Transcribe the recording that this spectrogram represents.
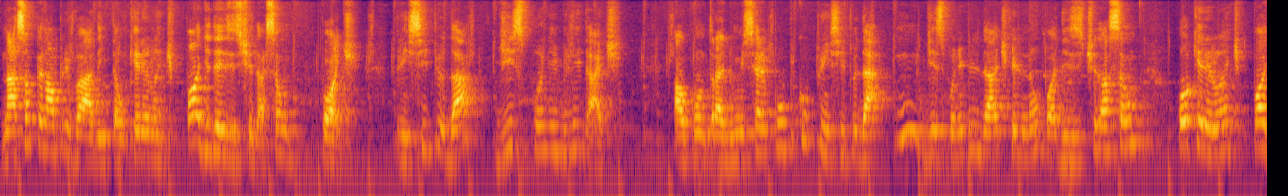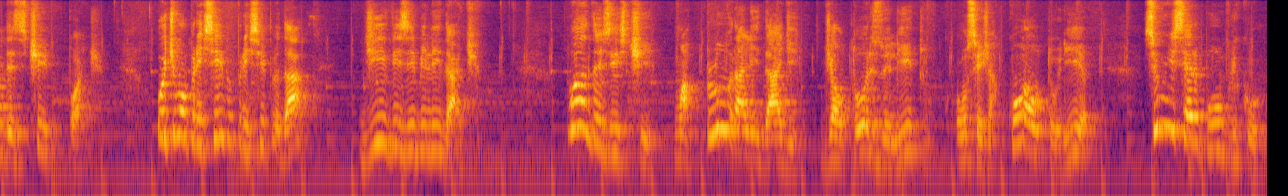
Na ação penal privada, então, o querelante pode desistir da ação? Pode. Princípio da disponibilidade. Ao contrário do Ministério Público, o princípio da indisponibilidade, que ele não pode desistir da ação. O querelante pode desistir? Pode. Último princípio, o princípio da divisibilidade. Quando existe uma pluralidade de autores do delito, ou seja, coautoria, se o Ministério Público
